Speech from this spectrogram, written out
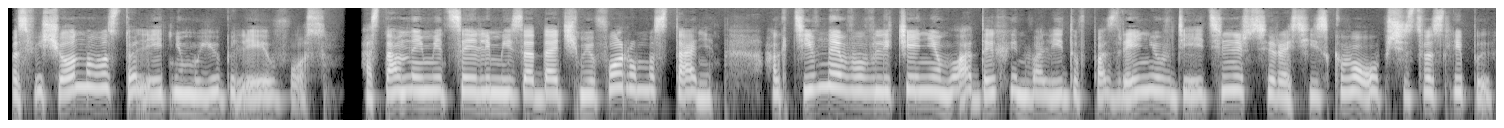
посвященного столетнему юбилею ВОЗ. Основными целями и задачами форума станет активное вовлечение молодых инвалидов по зрению в деятельность Всероссийского общества слепых,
